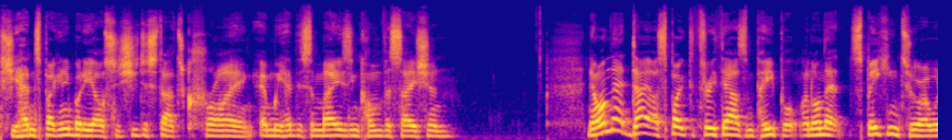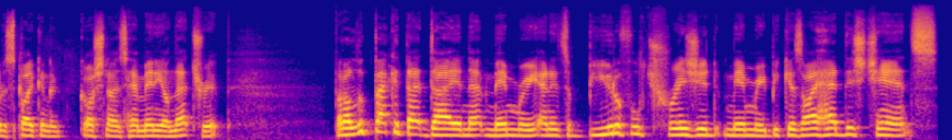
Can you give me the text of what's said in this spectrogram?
she hadn't spoken to anybody else, and she just starts crying, and we had this amazing conversation. Now, on that day, I spoke to three thousand people, and on that speaking tour, I would have spoken to gosh knows how many on that trip. But I look back at that day and that memory, and it's a beautiful, treasured memory because I had this chance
